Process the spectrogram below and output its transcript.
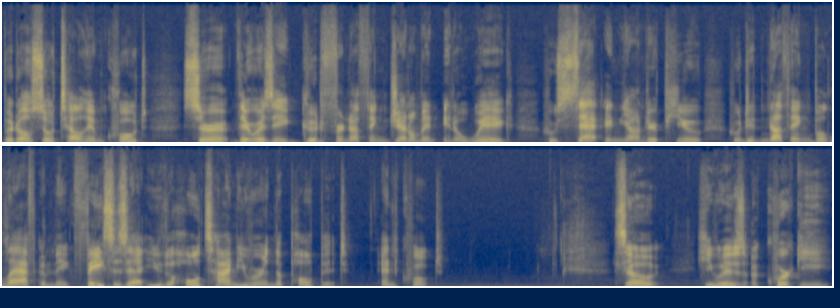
but also tell him, quote, Sir, there was a good for nothing gentleman in a wig who sat in yonder pew who did nothing but laugh and make faces at you the whole time you were in the pulpit. End quote. So he was a quirky,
